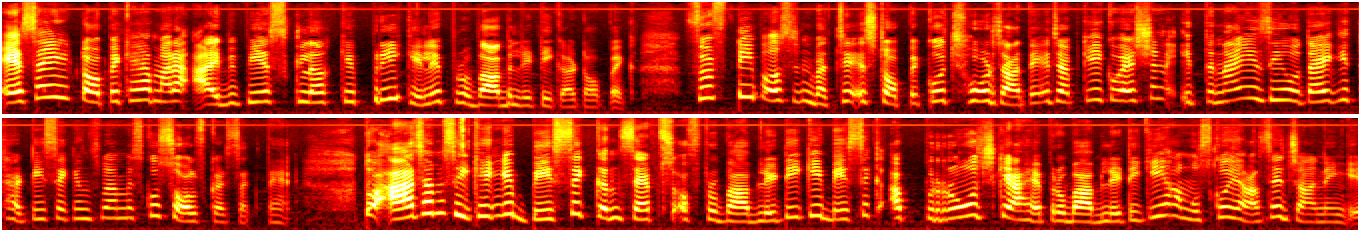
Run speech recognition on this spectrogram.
ऐसा ही एक टॉपिक है हमारा आईबीपीएस क्लर्क के प्री के लिए प्रोबेबिलिटी का टॉपिक 50 परसेंट बच्चे इस टॉपिक को छोड़ जाते हैं, जबकि क्वेश्चन इतना इजी होता है कि 30 सेकंड्स में हम इसको सॉल्व कर सकते हैं। तो आज हम सीखेंगे बेसिक कंसेप्ट ऑफ़ प्रोबेबिलिटी की बेसिक अप्रोच क्या है प्रोबेबिलिटी की, हम उसको यहाँ से जानेंगे।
